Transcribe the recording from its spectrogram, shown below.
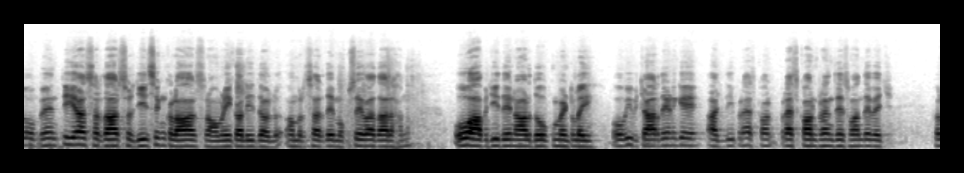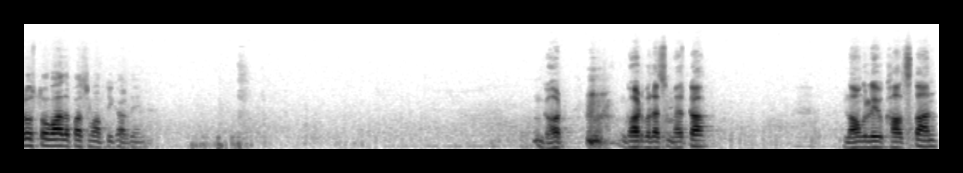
ਸੋ ਬੇਨਤੀ ਆ ਸਰਦਾਰ ਸੁਰਜੀਤ ਸਿੰਘ ਕਲਾਰ ਸ਼੍ਰੋਮਣੀ ਅਕਾਲੀ ਦਲ ਅੰਮ੍ਰਿਤਸਰ ਦੇ ਮੁੱਖ ਸੇਵਾਦਾਰ ਹਨ ਉਹ ਆਪ ਜੀ ਦੇ ਨਾਲ 2 ਮਿੰਟ ਲਈ ਉਹ ਵੀ ਵਿਚਾਰ ਦੇਣਗੇ ਅੱਜ ਦੀ ਪ੍ਰੈਸ ਕਾਨ- ਪ੍ਰੈਸ ਕਾਨਫਰੰਸ ਦੇ ਸੰਬੰਧ ਦੇ ਵਿੱਚ। ਫਿਰ ਉਸ ਤੋਂ ਬਾਅਦ ਆਪਾਂ ਸਮਾਪਤੀ ਕਰਦੇ ਹਾਂ। God God bless America. Long live Khalistan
